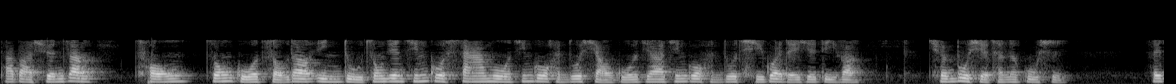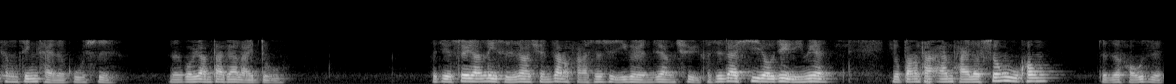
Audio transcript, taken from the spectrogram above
他把玄奘从中国走到印度，中间经过沙漠，经过很多小国家，经过很多奇怪的一些地方，全部写成了故事，非常精彩的故事，能够让大家来读。而且虽然历史上玄奘法师是一个人这样去，可是，在《西游记》里面，又帮他安排了孙悟空这只猴子，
